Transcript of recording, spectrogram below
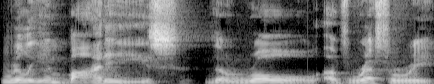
really embodies the role of referee.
